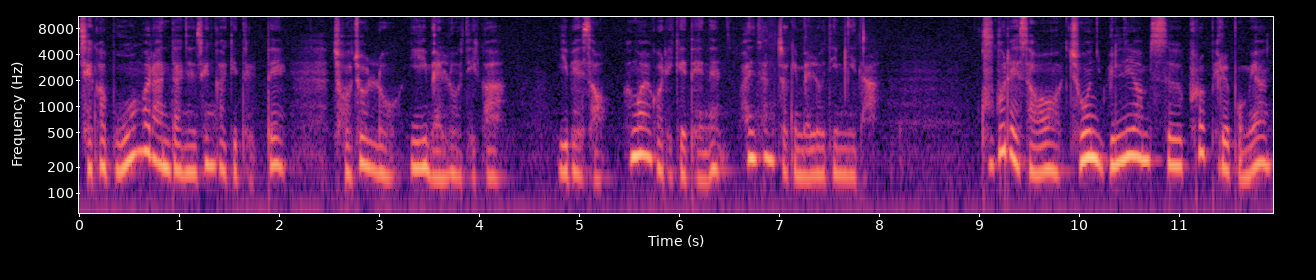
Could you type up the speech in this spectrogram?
제가 모험을 한다는 생각이 들때 저절로 이 멜로디가 입에서 흥얼거리게 되는 환상적인 멜로디입니다. 구글에서 존 윌리엄스 프로필을 보면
